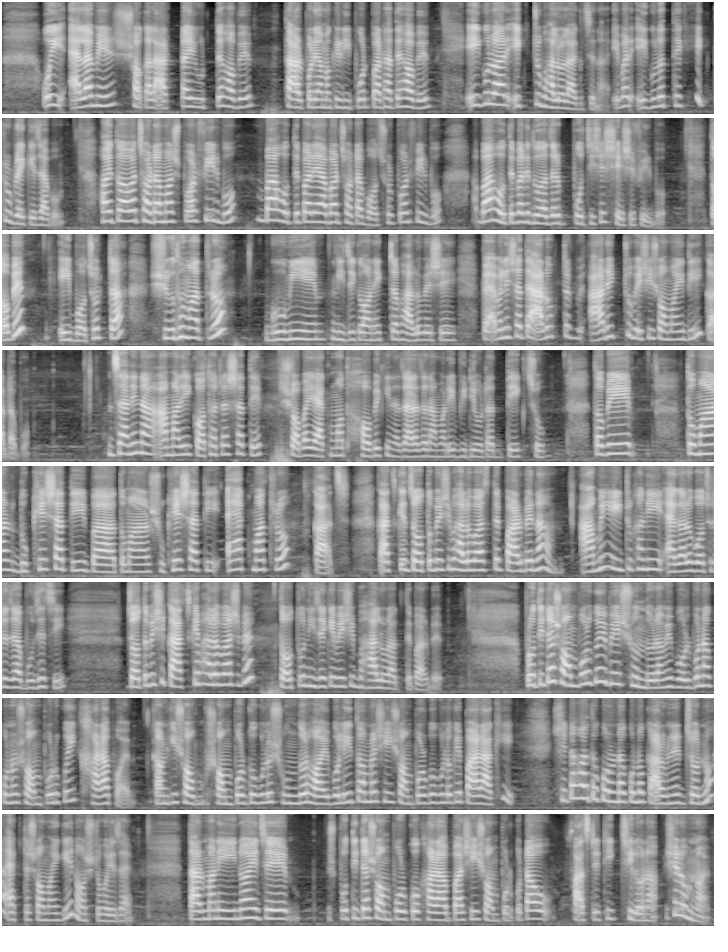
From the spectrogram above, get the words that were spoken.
ওই অ্যালার্মের সকাল আটটায় উঠতে হবে, তারপরে আমাকে রিপোর্ট পাঠাতে হবে। এইগুলো আর একটু ভালো লাগছে না। এবার এগুলোর থেকে একটু ব্রেকে যাব। হয়তো আবার ছটা মাস পর ফিরবো বা হতে পারে আবার ছটা বছর পর ফিরবো বা হতে পারে দু হাজার পঁচিশের শেষে ফিরবো। তবে এই বছরটা শুধুমাত্র ঘুমিয়ে নিজেকে অনেকটা ভালোবেসে ফ্যামিলির সাথে আরও একটা, আর একটু বেশি সময় দিয়েই কাটাবো। জানি না আমার এই কথাটার সাথে সবাই একমত হবে কি না যারা যারা আমার এই ভিডিওটা দেখছ। তবে তোমার দুঃখের সাথী বা তোমার সুখের সাথী একমাত্র কাজ। কাজকে যত বেশি ভালোবাসতে পারবে না, আমি এইটুখানি এগারো বছরে যা বুঝেছি, যত বেশি কাজকে ভালোবাসবে, তত নিজেকে বেশি ভালো রাখতে পারবে। প্রতিটা সম্পর্কই বেশ সুন্দর, আমি বলব না কোনো সম্পর্কই খারাপ হয়। কারণ কি সব সম্পর্কগুলো সুন্দর হয় বলেই তো আমরা সেই সম্পর্কগুলোকে পা রাখি? সেটা হয়তো কোনো না কোনো কারণের জন্য একটা সময় গিয়ে নষ্ট হয়ে যায়। তার মানে এই নয় যে প্রতিটা সম্পর্ক খারাপ বা সেই সম্পর্কটাও ফার্স্টে ঠিক ছিল না, সেরম নয়।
